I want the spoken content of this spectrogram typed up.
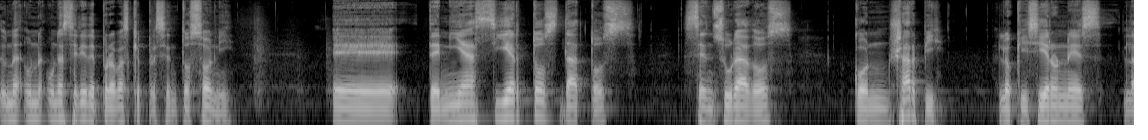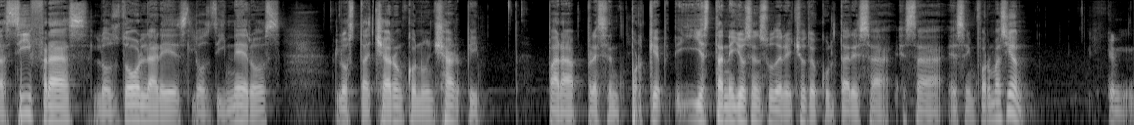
una, serie de pruebas que presentó Sony eh, tenía ciertos datos censurados con Sharpie. Lo que hicieron es las cifras, los dólares, los dineros, los tacharon con un Sharpie para presentar, porque y están ellos en su derecho de ocultar esa información. Que,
